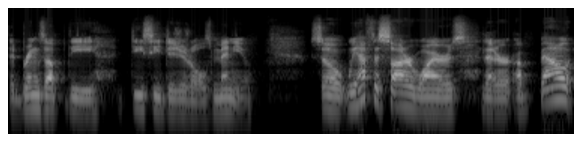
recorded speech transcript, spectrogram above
that brings up the DC Digital's menu. So we have to solder wires that are about,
